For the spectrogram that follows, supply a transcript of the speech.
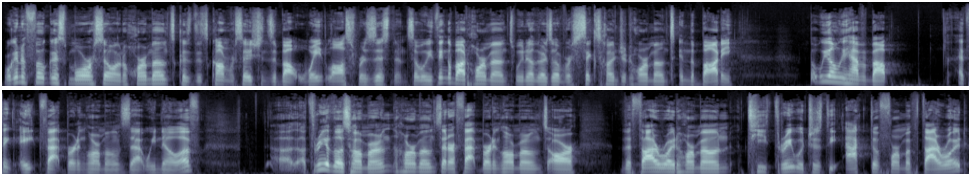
We're going to focus more so on hormones because this conversation is about weight loss resistance. So when we think about hormones, we know there's over 600 hormones in the body, but we only have about, I think, eight fat burning hormones that we know of. Uh, three of those hormone, hormones that are fat burning hormones are the thyroid hormone T3, which is the active form of thyroid,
